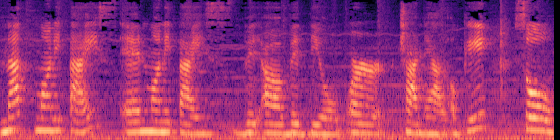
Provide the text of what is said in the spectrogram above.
not monetize and monetize uh, video or channel, okay? So,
